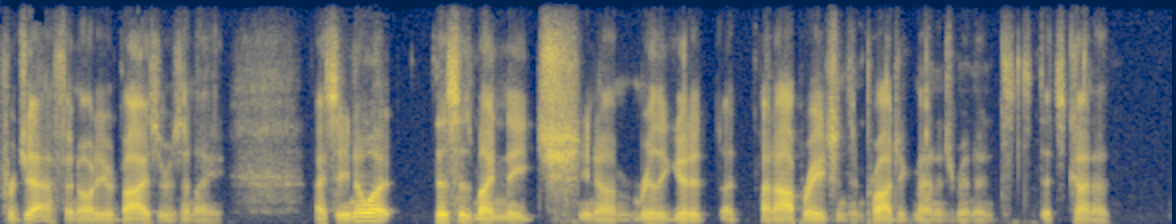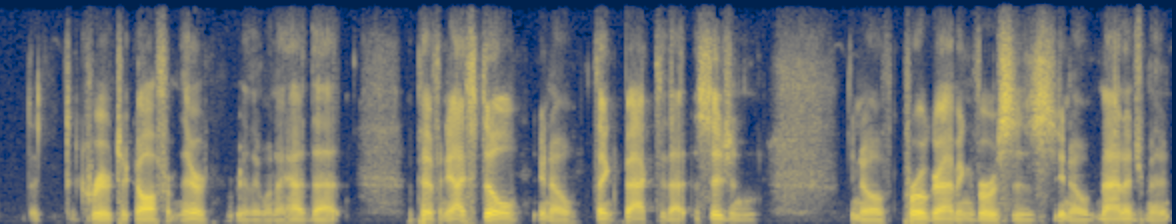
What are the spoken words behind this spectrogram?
for Jeff and Audio Advisors. And I I said, you know what? This is my niche. You know, I'm really good at at, at operations and project management, and it's, it's kind of the, the career took off from there. Really, when I had that epiphany, I still you know think back to that decision you know, of programming versus, you know, management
